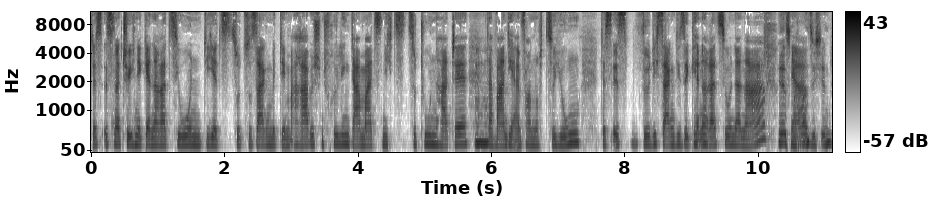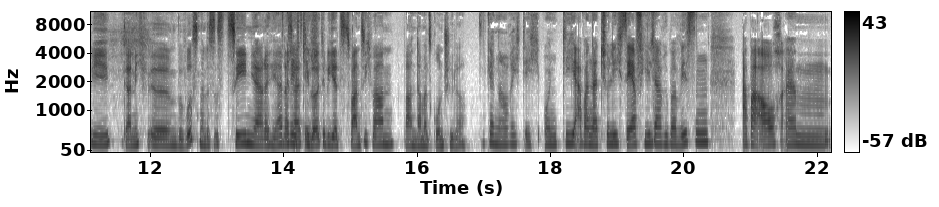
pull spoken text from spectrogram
das ist natürlich eine Generation, die jetzt sozusagen mit dem arabischen Frühling damals nichts zu tun hatte. Mhm. Da waren die einfach noch zu jung. Das ist, würde ich sagen, diese Generation danach. Ja, das ja. macht man sich irgendwie gar nicht äh, bewusst. Ne? Das ist zehn Jahre her. Das richtig. heißt, die Leute, die jetzt 20 waren, waren damals Grundschüler. Genau, richtig. Und die aber natürlich sehr viel darüber wissen, aber auch ähm,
